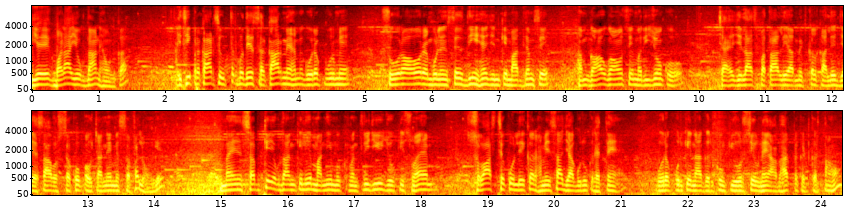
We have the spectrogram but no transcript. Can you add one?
ये एक बड़ा योगदान है उनका। इसी प्रकार से उत्तर प्रदेश सरकार ने हमें गोरखपुर में सोलह और एम्बुलेंसेज दी हैं, जिनके माध्यम से हम गांव-गांव से मरीजों को, चाहे जिला अस्पताल या मेडिकल कॉलेज जैसा आवश्यक हो, पहुँचाने में सफल होंगे। मैं इन सबके योगदान के लिए माननीय मुख्यमंत्री जी, जो कि स्वयं स्वास्थ्य को लेकर हमेशा जागरूक रहते हैं, गोरखपुर के नागरिकों की ओर से उन्हें आभार प्रकट करता हूँ।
